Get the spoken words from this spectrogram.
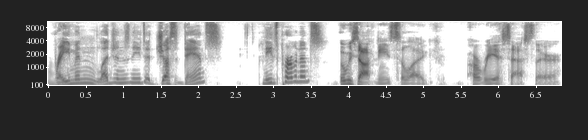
Rayman Legends needs it, Just Dance needs permanence. Ubisoft needs to like uh, reassess their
